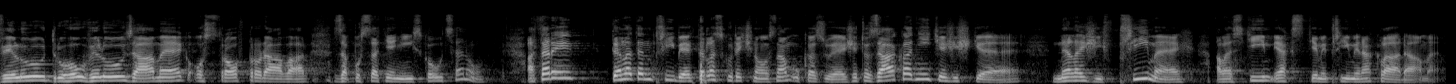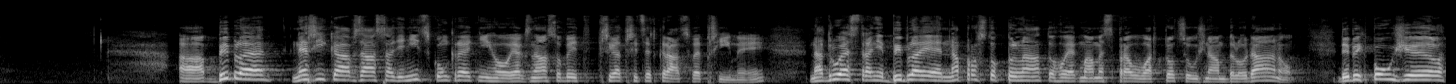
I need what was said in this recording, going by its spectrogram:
vilu, druhou vilu, zámek, ostrov prodávat za podstatně nízkou cenu. A tady tenhle ten příběh, tato skutečnost nám ukazuje, že to základní těžiště neleží v příjmech, ale s tím, jak s těmi příjmy nakládáme. A Bible neříká v zásadě nic konkrétního, jak znásobit 33krát své příjmy. Na druhé straně Bible je naprosto plná toho, jak máme spravovat to, co už nám bylo dáno. Kdybych použil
